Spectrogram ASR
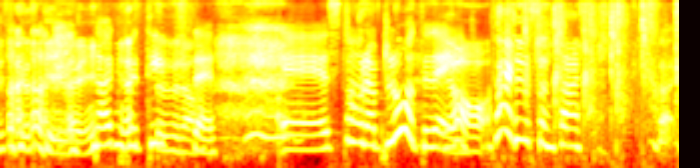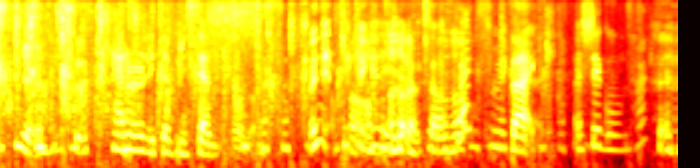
Vi ska skriva in. Tack för tipset. Eh, stor applåd till dig. Ja, tusen tack. Här har du en liten present från oss. Men jag fick en grej också. Tack så mycket. Tack. Varsågod. Tack.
